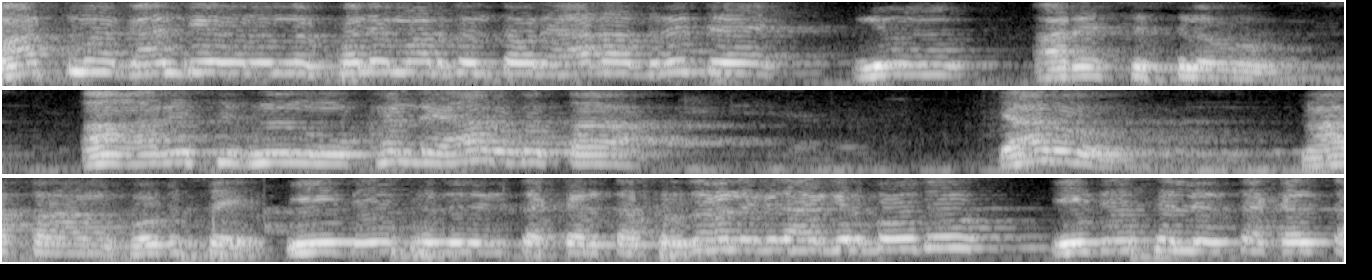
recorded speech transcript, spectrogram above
ಮಹಾತ್ಮ ಗಾಂಧಿಯವರನ್ನ ಕೊಲೆ ಮಾಡಿದಂತವ್ರು ಯಾರಾದ್ರೂ ಇದ್ರೆ ನೀವು ಆರ್ ಎಸ್ ಎಸ್ ನವರು ಆ ಆರ್ ಎಸ್ ಎಸ್ ಮುಖಂಡ ಯಾರು ಗೊತ್ತಾ? ಯಾರು? ನಾಥರಾಮ್ ಗೋಡ್ಸೆ. ಈ ದೇಶದಲ್ಲಿ ದೇಶದಲ್ಲಿರ್ತಕ್ಕಂಥ ಪ್ರಧಾನಿಗಳಾಗಿರ್ಬೋದು, ಈ ದೇಶದಲ್ಲಿ ದೇಶದಲ್ಲಿರ್ತಕ್ಕಂಥ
